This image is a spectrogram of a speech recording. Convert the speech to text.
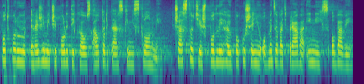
Podporujú režimy či politikov s autoritárskymi sklonmi. Často tiež podliehajú pokušeniu obmedzovať práva iných z obavy,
